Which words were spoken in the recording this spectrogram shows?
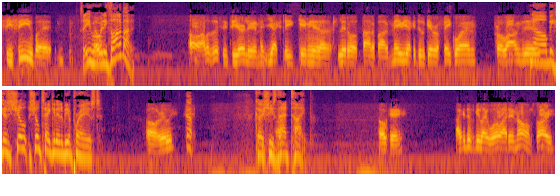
CZ, but See, you've Nope. already thought about it. Oh, I was listening to you earlier, and you actually gave me a little thought about it. Maybe I could just give her a fake one, prolong this. No, because she'll she'll take it in to be appraised. Oh, really? Yep. Because she's uh, that type. Okay. I could just be like, well, I didn't know. I'm sorry.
